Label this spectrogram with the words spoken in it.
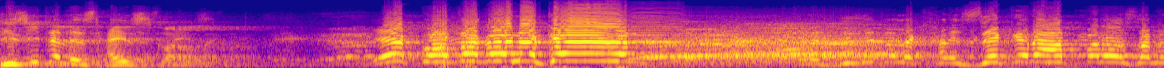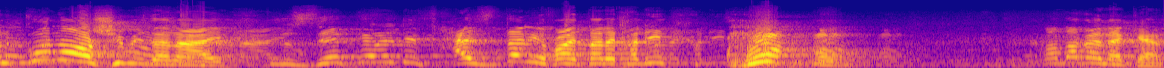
ডিজিটালে সাইজ করা লাগে। এ কথা কয় না কেন? ডিজিটালে খালি জেকের আপনারাও যাবেন, কোনো অসুবিধা নাই। কিন্তু জেকের যদি ফাইজদামি হয়, তাহলে খালি কথা কয় না কেন?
